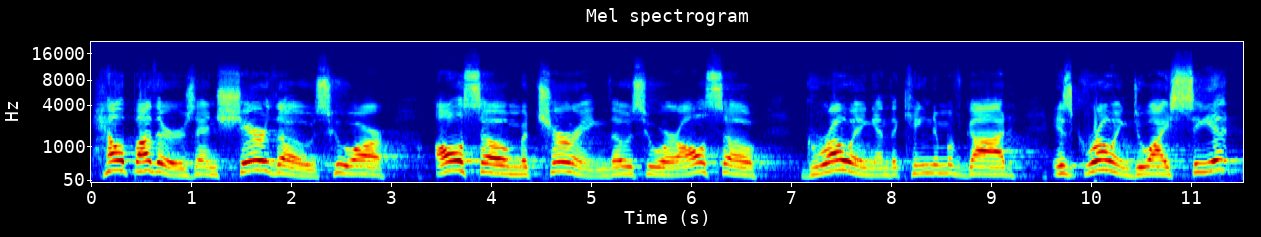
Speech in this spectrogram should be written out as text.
help others and share those who are also maturing, those who are also growing, and the kingdom of God is growing. Do I see it?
